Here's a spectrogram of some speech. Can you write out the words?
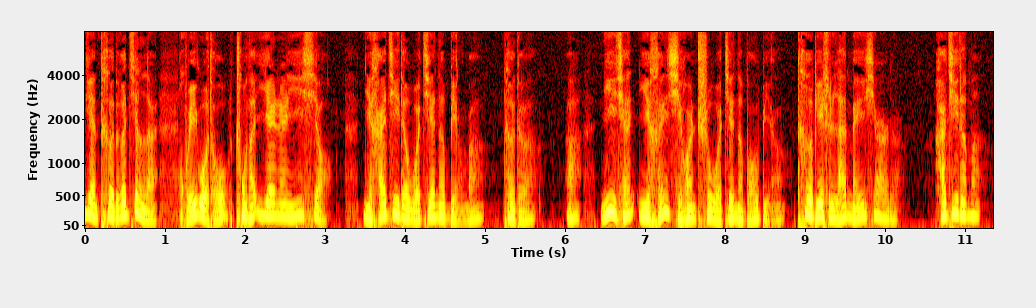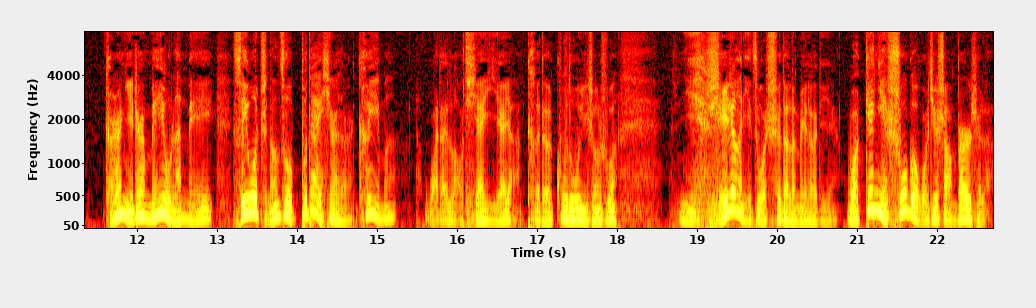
见特德进来，回过头冲他嫣然一笑：“你还记得我煎的饼吗，特德？啊，你以前你很喜欢吃我煎的薄饼，特别是蓝莓馅儿的，还记得吗？可是你这儿没有蓝莓，所以我只能做不带馅儿的，可以吗？”我的老天爷呀！特德咕咚一声说：“你谁让你做吃的了，梅乐迪？我跟你说过，我去上班去了，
